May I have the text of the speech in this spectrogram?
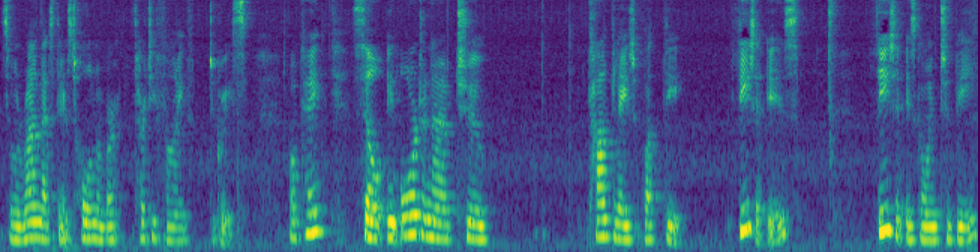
So we'll round that to the nearest whole number, 35 degrees. Okay, so in order now to calculate what the theta is, theta is going to be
